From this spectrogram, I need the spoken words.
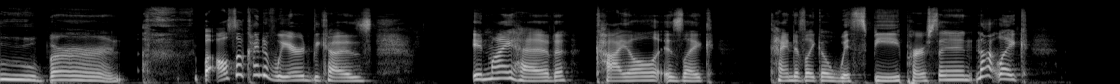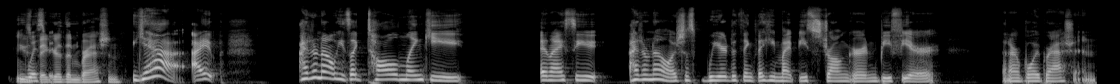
Ooh, burn. but also kind of weird because in my head, Kyle is like kind of like a wispy person. Not like He's bigger than Brashen. yeah i i don't know. He's like tall and lanky. And i see i don't know. It's just weird to think that he might be stronger and beefier than our boy brashen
